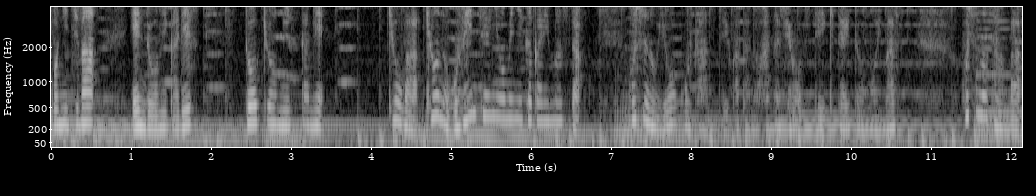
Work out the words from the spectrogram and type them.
こんにちは。遠藤美香です。東京3日目。今日は今日の午前中にお目にかかりました。星野陽子さんという方の話をしていきたいと思います。星野さんは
